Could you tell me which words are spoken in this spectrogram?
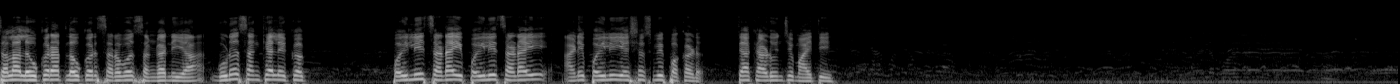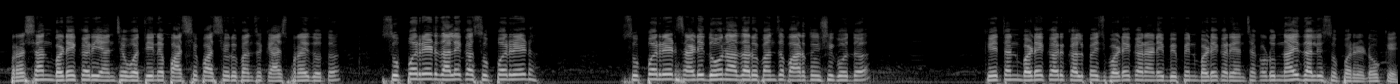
चला लवकरात लवकर सर्व संघांनी या. गुणसंख्या लेखक पहिली चढाई पहिली चढाई आणि पहिली यशस्वी पकड त्या खेळाडूंची माहिती. प्रशांत बडेकर यांच्या वतीने पाचशे पाचशे रुपयांचं कॅश प्राईज होतं. सुपर रेड झाले का super raid super raid sari दोन हजार रुपयांचं पारितोषिक होतं. केतन बडेकर कल्पेश बडेकर आणि बिपिन बडेकर यांच्याकडून नाही झाली सुपर रेड ओके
